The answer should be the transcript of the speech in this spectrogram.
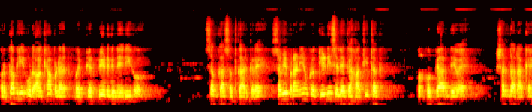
और कभी उड़ आख्या पड़े भाई फिर पीड़ गनेरी हो। सबका सत्कार करे। सभी प्राणियों को कीड़ी से लेकर हाथी तक उनको प्यार देवे, श्रद्धा रखे।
